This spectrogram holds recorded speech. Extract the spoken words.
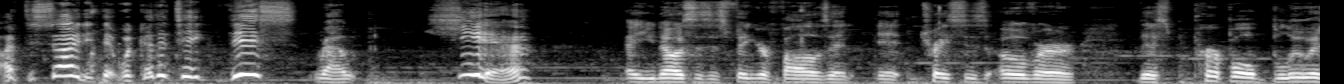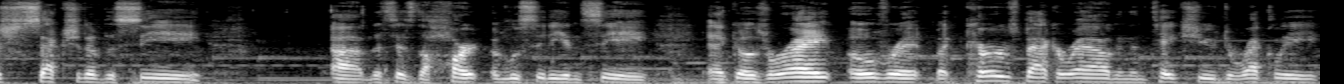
I've decided that we're going to take this route here." And you notice as his finger follows it, it traces over this purple bluish section of the sea uh, that says the heart of Lucidian Sea, and it goes right over it, but curves back around and then takes you directly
